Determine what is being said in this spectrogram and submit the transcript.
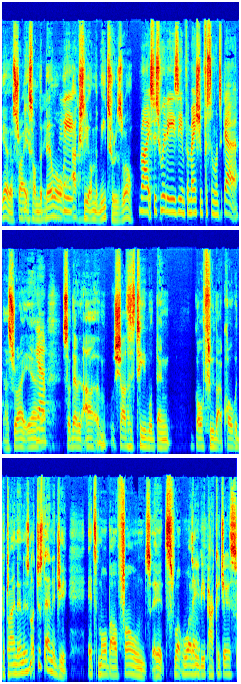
Yeah, that's right. it's on the bill or Really? actually on the meter as well. Right. So it's really easy information for someone to get. That's right. Yeah. Yeah. So then uh, Shaz's team would then go through that quote with the client, and it's not just energy; it's mobile phones, it's what what TV packages.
